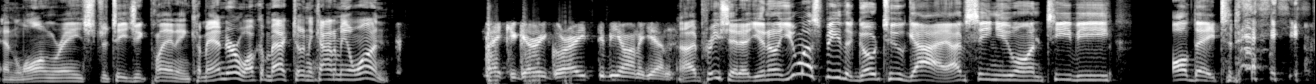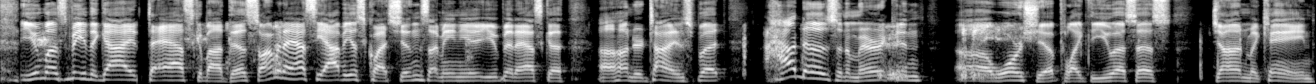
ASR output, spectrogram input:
and long range strategic planning. Commander, welcome back to an Economy of One. Thank you, Gary. Great to be on again. I appreciate it. You know, you must be the go to guy. I've seen you on TV all day today. you must be the guy to ask about this. So I'm going to ask the obvious questions. I mean, you, you've been asked a, a hundred times, but how does an American uh, warship like the USS John McCain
